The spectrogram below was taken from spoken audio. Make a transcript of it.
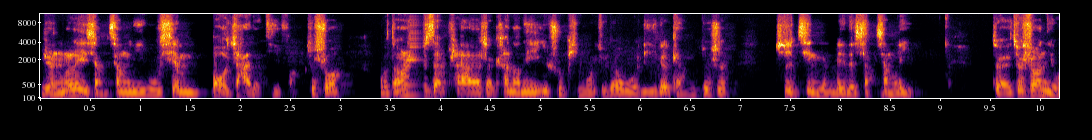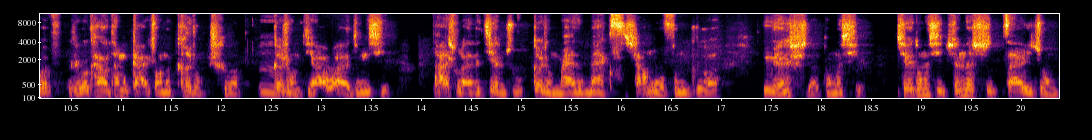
人类想象力无限爆炸的地方，就说。我当时在 Plaza 上看到那些艺术品，我觉得我的一个感觉就是致敬人类的想象力。对，就是说你会你会看到他们改装的各种车、嗯、各种 DIY 的东西、搭出来的建筑、各种 Mad Max 沙漠风格、原始的东西，这些东西真的是在一种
